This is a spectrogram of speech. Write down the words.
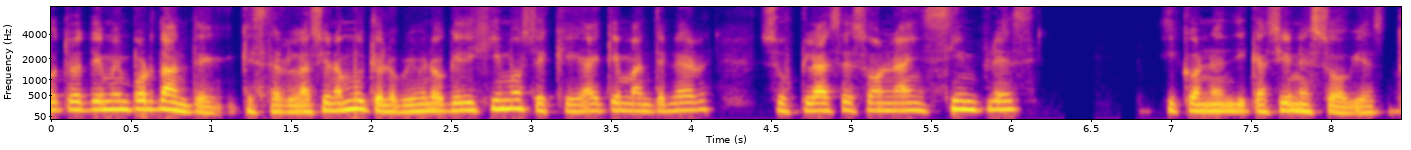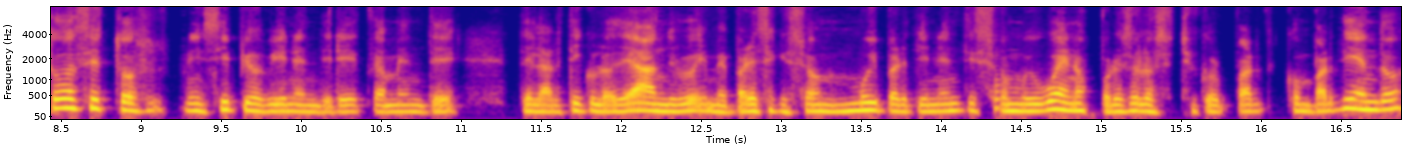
otro tema importante que se relaciona mucho lo primero que dijimos es que hay que mantener sus clases online simples y con indicaciones obvias. Todos estos principios vienen directamente del artículo de Andrew y me parece que son muy pertinentes y son muy buenos, por eso los estoy compartiendo.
